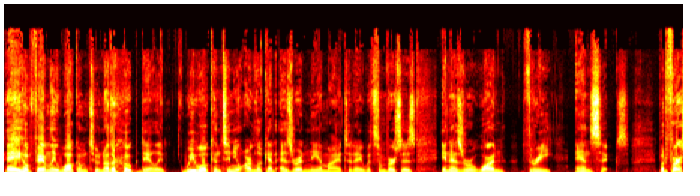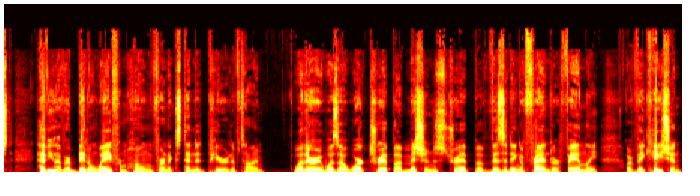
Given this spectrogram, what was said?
Hey, Hope family, welcome to another Hope Daily. We will continue our look at Ezra and Nehemiah today with some verses in Ezra 1, 3, and 6. But first, have you ever been away from home for an extended period of time? Whether it was a work trip, a missions trip, a visiting a friend or family, or vacation,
